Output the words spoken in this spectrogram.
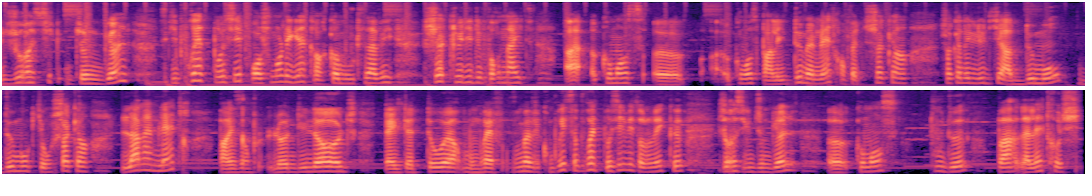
Jurassic Jungle ce qui pourrait être possible franchement les gars car comme vous le savez chaque lundi de Fortnite commence, euh, commence par les deux mêmes lettres. En fait chacun, chacun des ludis a deux mots deux mots qui ont chacun la même lettre. Par exemple Lonely Lodge, Tilted Tower, bon bref vous m'avez compris ça pourrait être possible étant donné que Jurassic Jungle euh, commence tous deux par la lettre J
